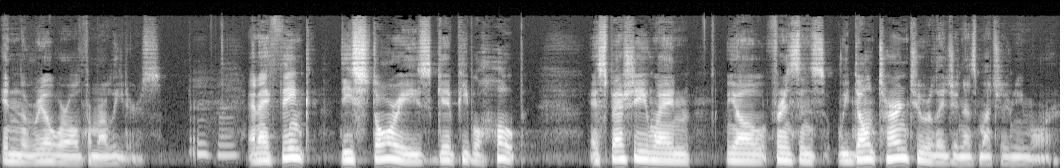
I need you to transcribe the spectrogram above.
in the real world from our leaders. Mm-hmm. And I think these stories give people hope, especially when, you know, for instance, we don't turn to religion as much anymore.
